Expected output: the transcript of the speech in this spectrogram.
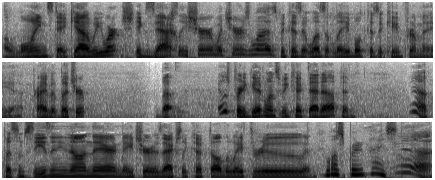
A loin steak. Yeah, we weren't sh- exactly sure what yours was because it wasn't labeled because it came from a uh, private butcher. But it was pretty good once we cooked that up and yeah, put some seasoning on there and made sure it was actually cooked all the way through. And It was pretty nice. yeah,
